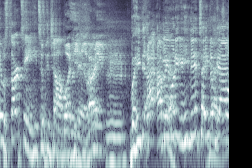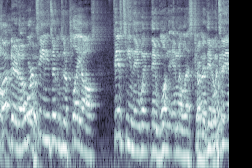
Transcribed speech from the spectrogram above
It was 13. He took the job But over he, there. I Right. mean, But he, I, I mean, Yeah. he, he did take them guys up there though. 14, he took them to the playoffs. 15 they went they won the MLS Cup. They They went to the,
